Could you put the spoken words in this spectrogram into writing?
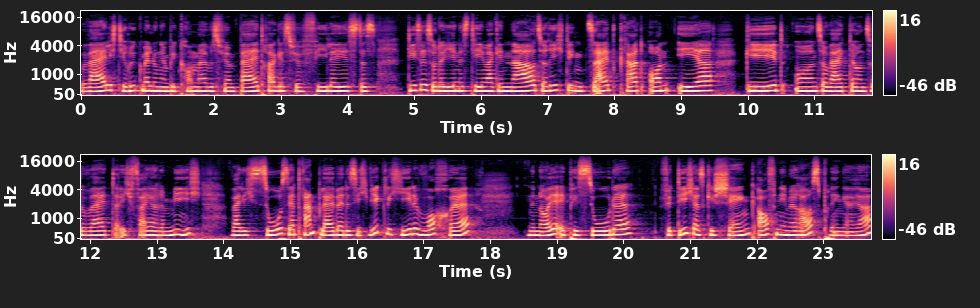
weil ich die Rückmeldungen bekomme, was für ein Beitrag es für viele ist, dass dieses oder jenes Thema genau zur richtigen Zeit gerade on air geht und so weiter und so weiter. Ich feiere mich, weil ich so sehr dranbleibe, dass ich wirklich jede Woche eine neue Episode für dich als Geschenk aufnehme, rausbringe. Ja?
